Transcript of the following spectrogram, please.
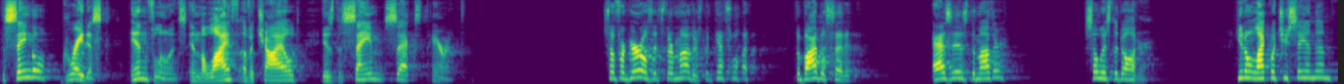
The single greatest influence in the life of a child is the same sex parent. So for girls, it's their mothers, but guess what? The Bible said it. As is the mother, so is the daughter. You don't like what you see in them?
